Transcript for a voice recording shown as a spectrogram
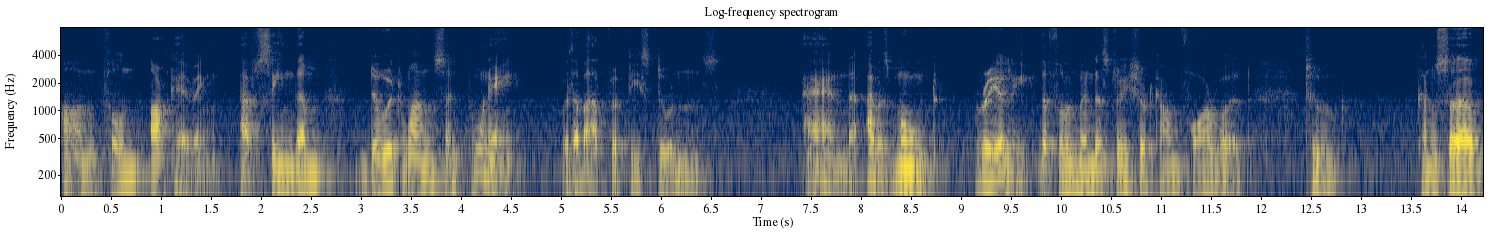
on film archiving. I've seen them do it once in Pune with about 50 students, and I was moved really. The film industry should come forward to conserve,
